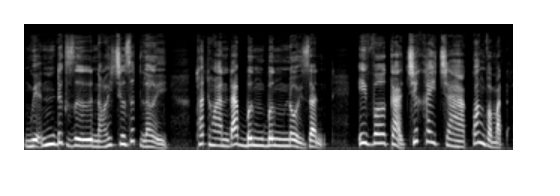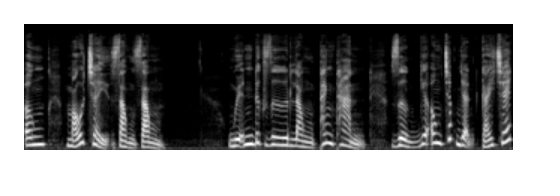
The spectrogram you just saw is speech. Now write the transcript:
Nguyễn Đức Dư nói chưa dứt lời, thoát hoan đã bừng bừng nổi giận, y vơ cả chiếc khay trà quăng vào mặt ông, máu chảy ròng ròng. Nguyễn Đức Dư lòng thanh thản, dường như ông chấp nhận cái chết.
